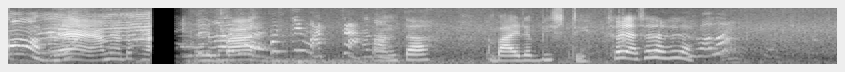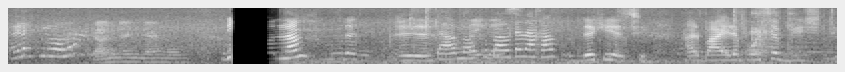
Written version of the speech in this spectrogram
কম? হ্যাঁ আমি অত ভাত আনতা বাইরে বৃষ্টি। সোজা সোজা সোজা। বললাম দেখিয়েছি আর বাইরে পড়ছে বৃষ্টি।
